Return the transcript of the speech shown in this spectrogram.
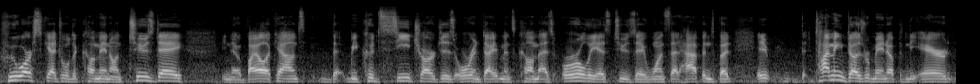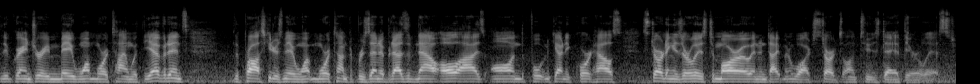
who are scheduled to come in on Tuesday. You know, by all accounts, that we could see charges or indictments come as early as Tuesday once that happens. But it, timing does remain up in the air. The grand jury may want more time with the evidence the prosecutors may want more time to present it, but as of now, all eyes on the Fulton County Courthouse starting as early as tomorrow, and indictment watch starts on Tuesday at the earliest.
